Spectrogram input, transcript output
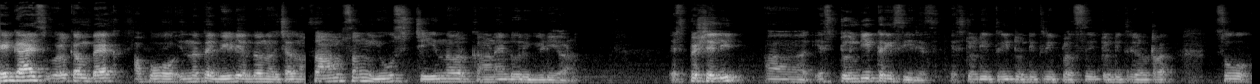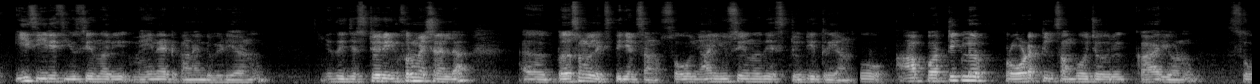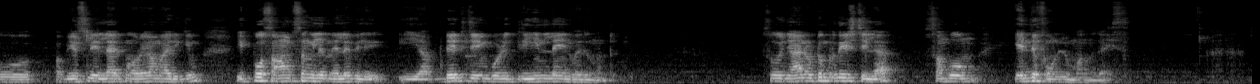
Hey guys welcome back അപ്പോൾ ഇന്നത്തെ video എന്താണെന്ന് വെച്ചാൽ സാംസങ് യൂസ് ചെയ്യുന്നവർ കാണേണ്ട ഒരു വീഡിയോ ആണ്. Especially S twenty three series S twenty three twenty three plus twenty three ultra so ഈ സീരീസ് യൂസ് ചെയ്യുന്നവർ മെയിനായിട്ട് കാണേണ്ട വീഡിയോ ആണ്. ഇത് ജസ്റ്റ് ഒരു ഇൻഫർമേഷൻ അല്ല പേഴ്സണൽ എക്സ്പീരിയൻസ് ആണ്. സോ ഞാൻ യൂസ് ചെയ്യുന്നത് എസ് ട്വന്റി ത്രീ ആണ്. സോ ആ പർട്ടിക്കുലർ പ്രോഡക്റ്റിൽ സംഭവിച്ച ഒരു കാര്യമാണ്. സോ ഒബിയസ്ലി എല്ലാവർക്കും അറിയാമായിരിക്കും. ഇപ്പോൾ സാംസങ്ങിൽ നിലവിൽ ഈ അപ്ഡേറ്റ് ചെയ്യുമ്പോൾ ഗ്രീൻ ലൈൻ വരുന്നുണ്ട്. സോ ഞാൻ ഒട്ടും പ്രതീക്ഷിച്ചില്ല. സംഭവം എന്റെ ഫോണിലും വന്നു ഗൈസ്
